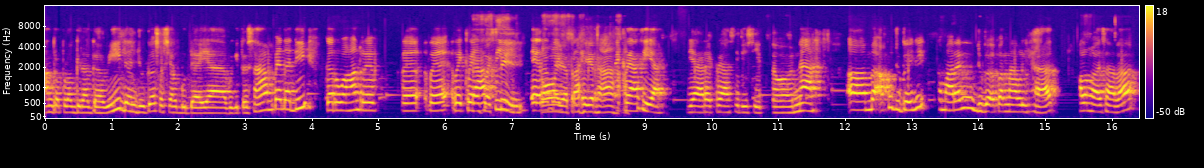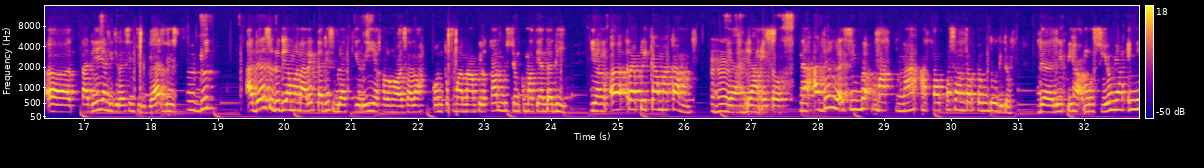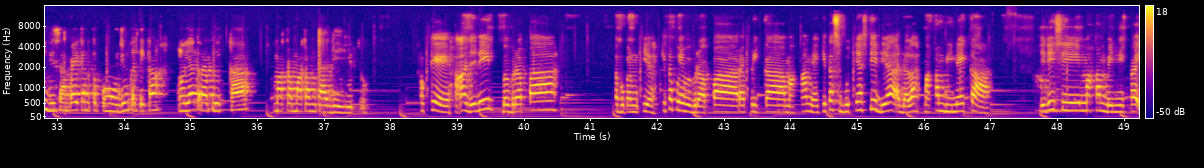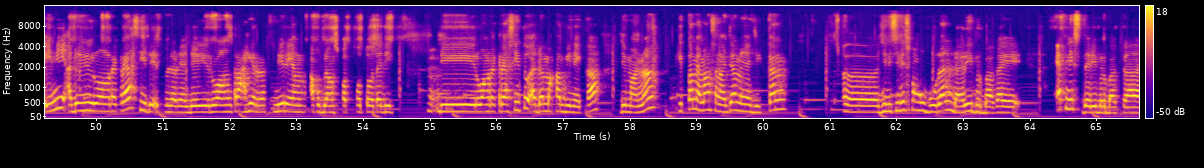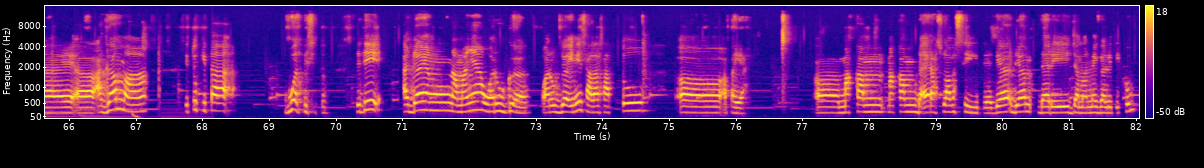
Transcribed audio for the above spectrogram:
antropologi ragawi dan juga sosial budaya begitu. Sampai tadi ke ruangan re, re, re, rekreasi. Eh, oh ya terakhir ha. Rekreasi ya. Ya rekreasi di situ. Nah uh, Mbak aku juga ini kemarin juga pernah lihat kalau nggak salah uh, tadi yang dijelasin juga di sudut ada sudut yang menarik tadi sebelah kiri ya kalau nggak salah untuk menampilkan museum kematian tadi yang uh, replika makam uh-huh. ya yang itu. Nah ada nggak sih Mbak makna atau pesan tertentu gitu dari pihak museum yang ingin disampaikan ke pengunjung ketika melihat replika makam-makam tadi gitu? Oke, okay. jadi beberapa Ah, bukan iya kita punya beberapa replika makam ya kita sebutnya sih dia adalah makam bineka jadi si makam bineka ini ada di ruang rekreasi deh sebenarnya dari ruang terakhir sendiri yang aku bilang spot foto tadi. Di ruang rekreasi itu ada makam bineka di mana kita memang sengaja menyajikan uh, jenis-jenis penguburan dari berbagai etnis dari berbagai uh, agama. Itu kita buat di situ. Jadi ada yang namanya waruga. Waruga ini salah satu uh, apa ya uh, makam makam daerah Sulawesi gitu ya. Dia dia dari zaman megalitikum.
